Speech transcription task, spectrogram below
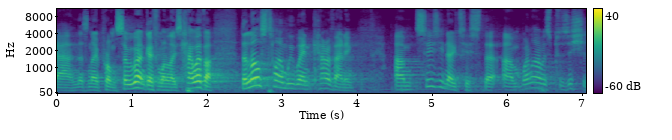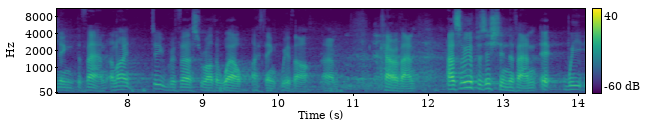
and there's no problem. So we won't go for one of those. However, the last time we went caravanning, um, Susie noticed that um, when I was positioning the van, and I do reverse rather well, I think, with our um, caravan. As we were positioning the van, it, we,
